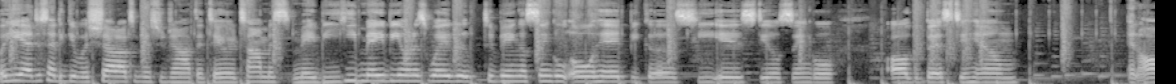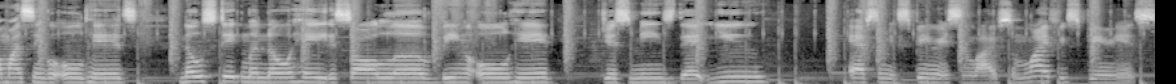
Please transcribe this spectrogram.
But yeah, I just had to give a shout out to Mr. Jonathan Taylor Thomas. Maybe he may be on his way to, to being a single old head because he is still single. All the best to him and all my single old heads. No stigma, no hate. It's all love. Being an old head just means that you have some experience in life, some life experience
